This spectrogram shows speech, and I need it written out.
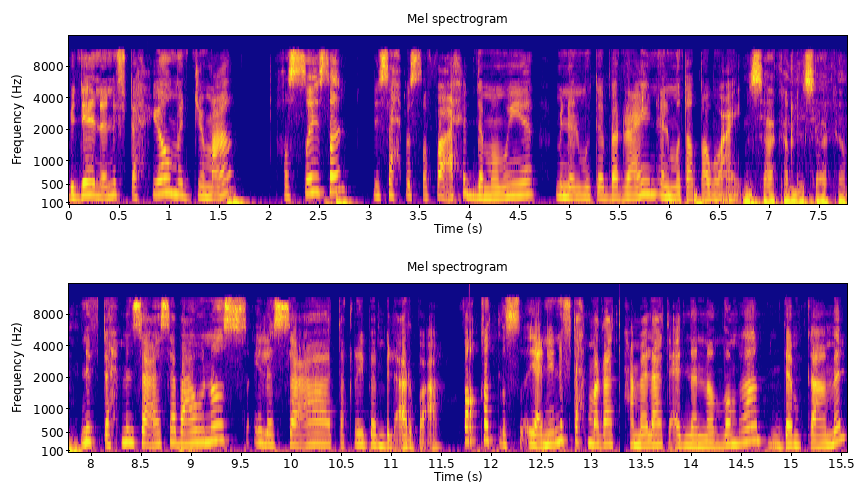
بدينا نفتح يوم الجمعة خصيصا لسحب الصفائح الدموية من المتبرعين المتطوعين. من ساعه كم لساعه كم؟ نفتح من ساعة سبعة ونص إلى الساعة تقريبا بالأربعة. فقط لص... يعني نفتح مرات حملات عندنا ننظمها دم كامل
